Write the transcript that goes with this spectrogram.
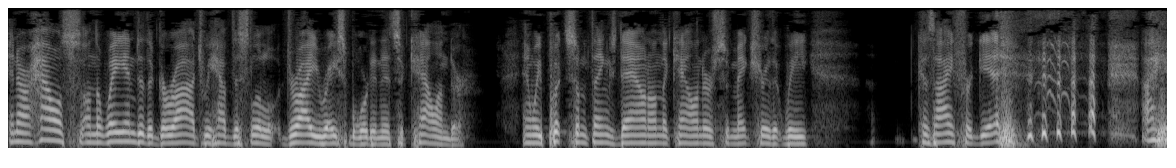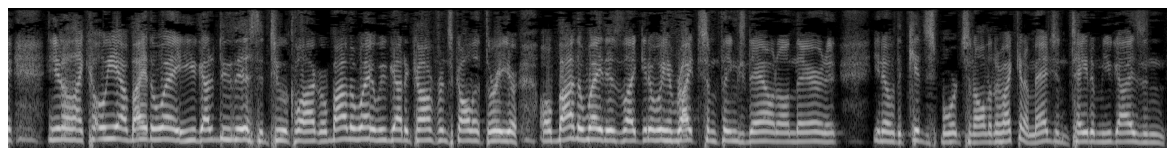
in our house on the way into the garage, we have this little dry erase board and it's a calendar. And we put some things down on the calendar to make sure that we, cause I forget. I, you know, like, oh yeah, by the way, you got to do this at two o'clock, or by the way, we've got a conference call at three, or oh, by the way, there's like, you know, we write some things down on there, and it, you know, the kids' sports and all that. I can imagine Tatum, you guys, and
